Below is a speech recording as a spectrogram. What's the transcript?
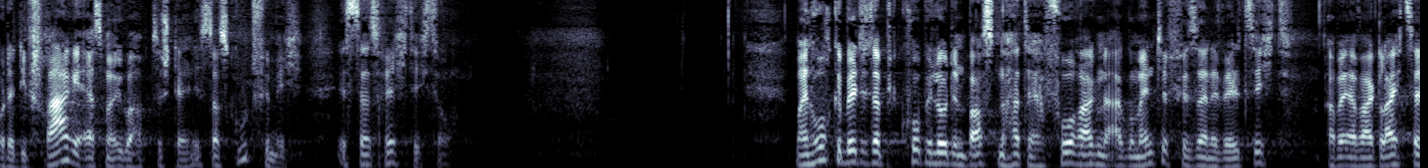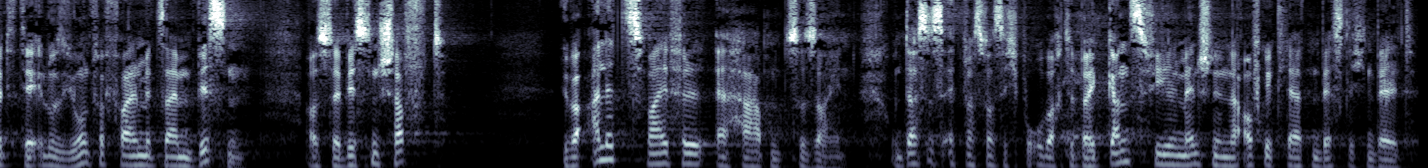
oder die Frage erstmal überhaupt zu stellen, ist das gut für mich? Ist das richtig so? Mein hochgebildeter Co-Pilot in Boston hatte hervorragende Argumente für seine Weltsicht, aber er war gleichzeitig der Illusion verfallen, mit seinem Wissen aus der Wissenschaft über alle Zweifel erhaben zu sein. Und das ist etwas, was ich beobachte bei ganz vielen Menschen in der aufgeklärten westlichen Welt,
